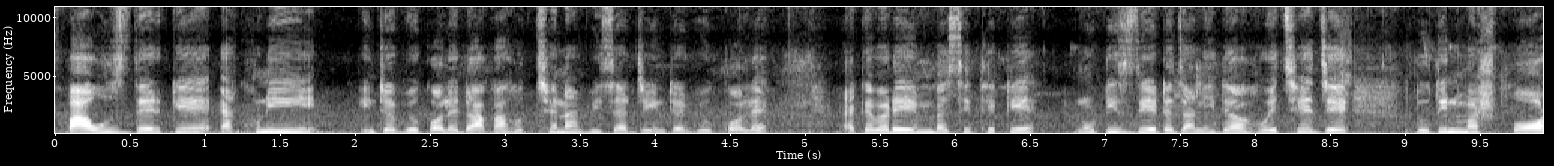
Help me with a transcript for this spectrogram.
স্পাউসদেরকে এখনই ইন্টারভিউ কলে ডাকা হচ্ছে না ভিসার যে ইন্টারভিউ কলে একেবারে এম্বাসি থেকে নোটিশ দিয়ে এটা জানিয়ে দেওয়া হয়েছে যে দু তিন মাস পর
